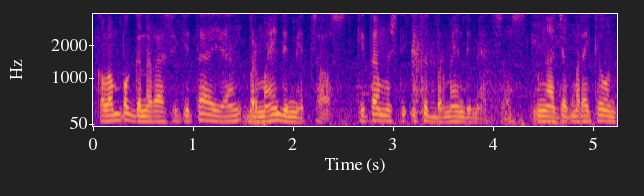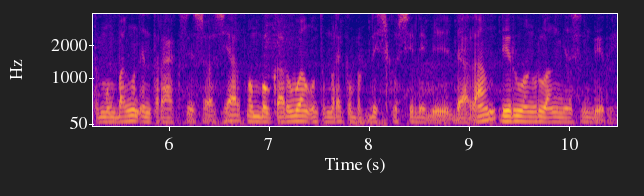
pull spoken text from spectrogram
kelompok generasi kita yang bermain di medsos. Kita mesti ikut bermain di medsos, mengajak mereka untuk membangun interaksi sosial, membuka ruang untuk mereka berdiskusi lebih dalam di ruang-ruangnya sendiri.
